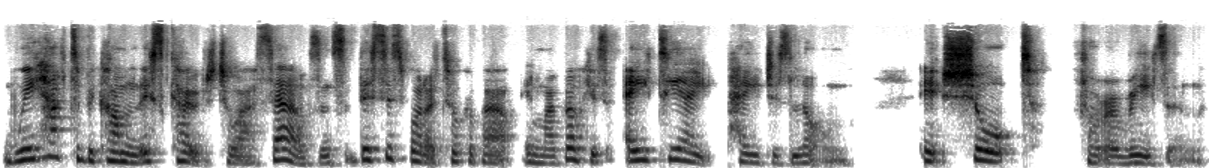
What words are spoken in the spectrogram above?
we have to become this coach to ourselves. And so this is what I talk about in my book. It's 88 pages long. It's short for a reason.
